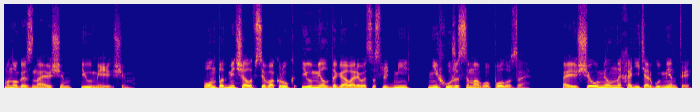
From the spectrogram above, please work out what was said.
много знающим и умеющим. Он подмечал все вокруг и умел договариваться с людьми не хуже самого Полоза. А еще умел находить аргументы,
